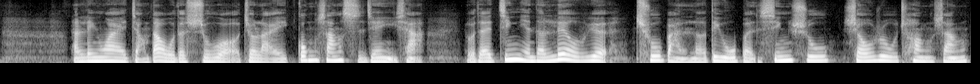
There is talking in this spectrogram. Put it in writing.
那另外讲到我的书哦，就来工商时间一下，我在今年的六月出版了第五本新书《羞辱创伤》，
